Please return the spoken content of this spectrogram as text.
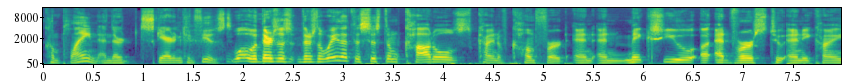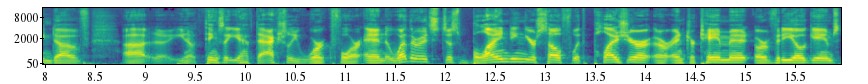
complain and they're scared and confused. Well, there's a there's a way that the system coddles kind of comfort and and makes you uh, adverse to any kind of uh, you know things that you have to actually work for. And whether it's just blinding yourself with pleasure or entertainment or video games,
